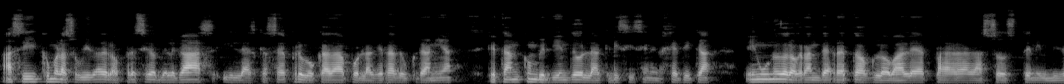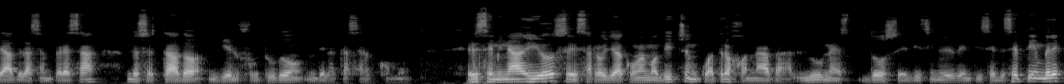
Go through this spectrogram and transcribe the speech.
así como la subida de los precios del gas y la escasez provocada por la guerra de Ucrania, que están convirtiendo la crisis energética en uno de los grandes retos globales para la sostenibilidad de las empresas, los estados y el futuro de la casa común. El seminario se desarrolla, como hemos dicho, en cuatro jornadas, lunes 12, 19 y 26 de septiembre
